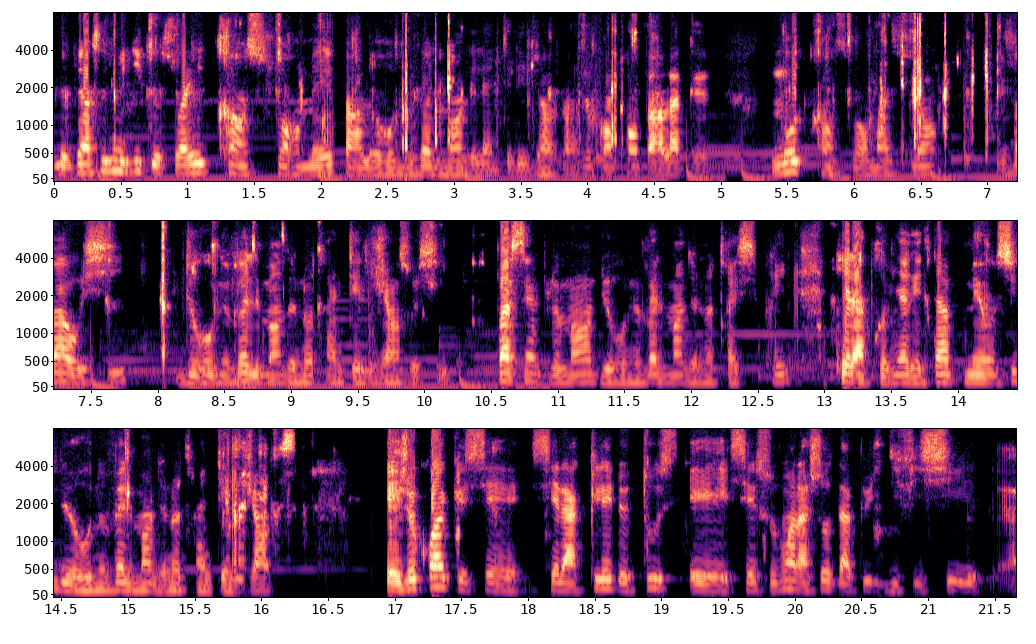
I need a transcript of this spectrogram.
le verset nous dit que soyez transformés par le renouvellement de l'intelligence. Donc je comprends par là que notre transformation va aussi du renouvellement de notre intelligence aussi. Pas simplement du renouvellement de notre esprit, qui est la première étape, mais aussi du renouvellement de notre intelligence. Et je crois que c'est la clé de tous et c'est souvent la chose la plus difficile euh,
